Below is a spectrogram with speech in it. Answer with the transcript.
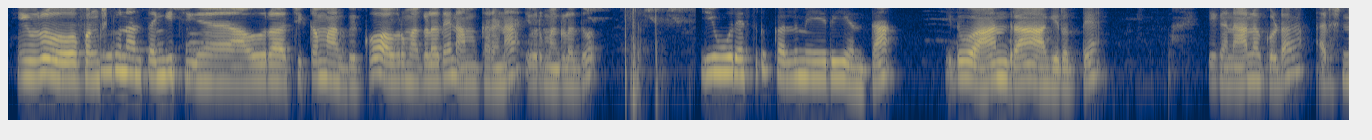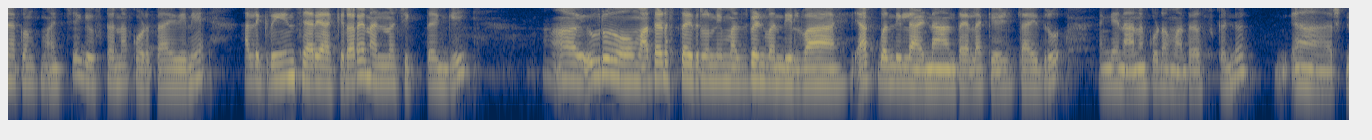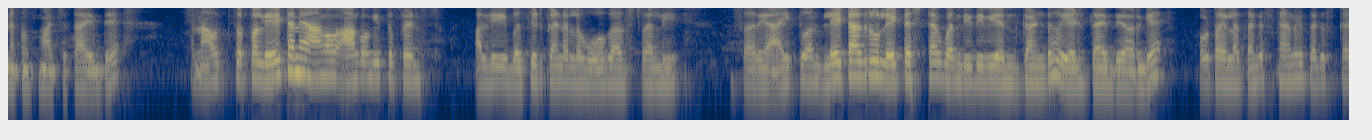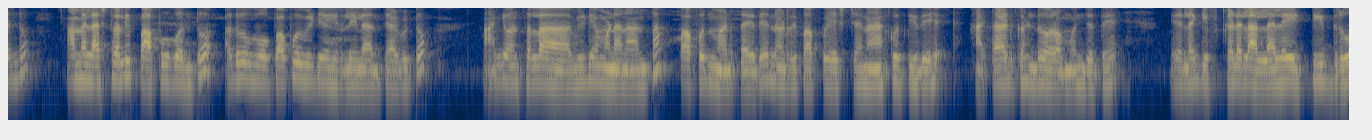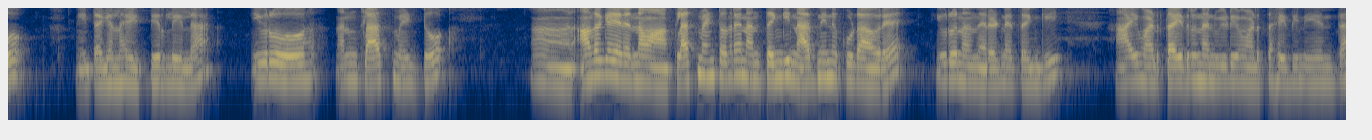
ಇವರು ಫಂಕ್ಷನ್ ನನ್ನ ತಂಗಿ ಚಿ ಅವರ ಚಿಕ್ಕಮ್ಮ ಆಗಬೇಕು. ಅವ್ರ ಮಗಳದೇ ನಾಮಕರಣ ಇವ್ರ ಮಗಳದು. ಈ ಊರ ಹೆಸರು ಕಲ್ಲುಮೇರಿ ಅಂತ. ಇದು ಆಂಧ್ರ ಆಗಿರುತ್ತೆ. ಈಗ ನಾನು ಕೂಡ ಅರಿಶಿನ ಕುಂಕುಮ ಹಚ್ಚಿ ಗಿಫ್ಟನ್ನು ಕೊಡ್ತಾ ಇದ್ದೀನಿ. ಅಲ್ಲಿ ಗ್ರೀನ್ ಸ್ಯಾರಿ ಹಾಕಿರೋರೆ ನನ್ನ ಚಿಕ್ಕ ತಂಗಿ. ಇವರು ಮಾತಾಡಿಸ್ತಾಯಿದ್ರು ನಿಮ್ಮ ಹಸ್ಬೆಂಡ್ ಬಂದಿಲ್ವಾ? ಯಾಕೆ ಬಂದಿಲ್ಲ ಅಣ್ಣ? ಅಂತ ಎಲ್ಲ ಕೇಳ್ತಾಯಿದ್ರು ಹಾಗೆ ನಾನು ಕೂಡ ಮಾತಾಡಿಸ್ಕೊಂಡು ಅರಿಶಿನ ಕುಂಕುಮ ಹಚ್ಚುತ್ತಾ ಇದ್ದೆ. ನಾವು ಸ್ವಲ್ಪ ಲೇಟನೇ ಆಗೋ, ಆಗೋಗಿತ್ತು ಫ್ರೆಂಡ್ಸ್ ಅಲ್ಲಿ ಬಸ್ ಹಿಡ್ಕೊಂಡೆಲ್ಲ ಹೋಗೋ ಅಷ್ಟರಲ್ಲಿ ಸರಿ ಆಯಿತು ಅಂತ ಲೇಟಾದರೂ ಲೇಟೆಸ್ಟಾಗಿ ಬಂದಿದ್ದೀವಿ ಅಂದ್ಕೊಂಡು ಹೇಳ್ತಾ ಇದ್ದೆ ಅವ್ರಿಗೆ. ಫೋಟೋ ಎಲ್ಲ ತೆಗೆಸ್ಕೊಂಡು ತೆಗೆಸ್ಕೊಂಡು ಆಮೇಲೆ ಅಷ್ಟರಲ್ಲಿ ಪಾಪು ಬಂತು. ಅದು ಪಾಪು ವೀಡಿಯೋ ಇರಲಿಲ್ಲ ಅಂತ ಹೇಳ್ಬಿಟ್ಟು ಹಾಗೆ ಒಂದು ಸಲ ವೀಡಿಯೋ ಮಾಡೋಣ ಅಂತ ಪಾಪುದು ಮಾಡ್ತಾಯಿದ್ದೆ ನೋಡಿರಿ ಪಾಪು ಎಷ್ಟು ಚೆನ್ನಾಗಿ ಕೂತಿದೆ. ಆಟ ಆಡ್ಕೊಂಡು ಅವ್ರ ಅಮ್ಮನ ಜೊತೆ. ಎಲ್ಲ ಗಿಫ್ಟ್ಗಳೆಲ್ಲ ಅಲ್ಲಲ್ಲೇ ಇಟ್ಟಿದ್ದರು ನೀಟಾಗೆಲ್ಲ ಇಟ್ಟಿರಲಿಲ್ಲ. ಇವರು ನನ್ನ ಕ್ಲಾಸ್ಮೇಟು ಅದ್ರಾಗೆ ನಾವು ಕ್ಲಾಸ್ಮೇಟು ಅಂದರೆ ನನ್ನ ತಂಗಿ ನಾದಿನಿನೂ ಕೂಡ ಅವರೇ. ಇವರು ನನ್ನ ಎರಡನೇ ತಂಗಿ. ಹಾಯ್ ಮಾಡ್ತಾಯಿದ್ರು ನಾನು ವೀಡಿಯೋ ಮಾಡ್ತಾಯಿದ್ದೀನಿ ಅಂತ.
